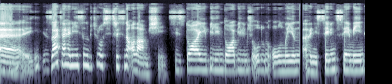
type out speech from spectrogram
e, zaten hani insanın bütün o stresini alan bir şey. Siz doğayı bilin, doğa bilimci olun, olmayın, hani sevin, sevmeyin.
